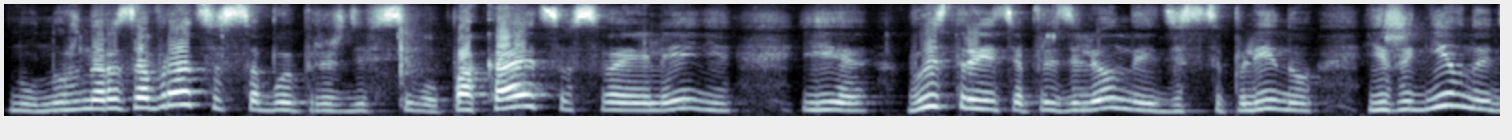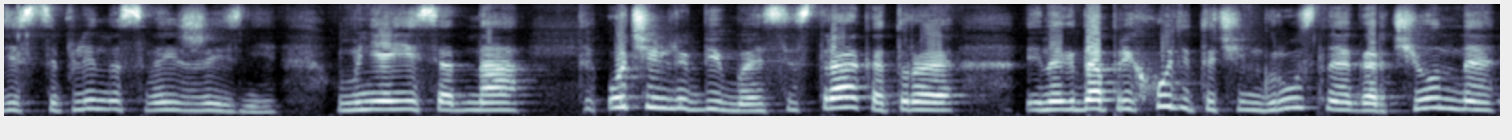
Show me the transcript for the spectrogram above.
ну, нужно разобраться с собой прежде всего, покаяться в своей лени и выстроить определенную дисциплину, ежедневную дисциплину своей жизни. У меня есть одна очень любимая сестра, которая иногда приходит очень грустная, огорченная,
